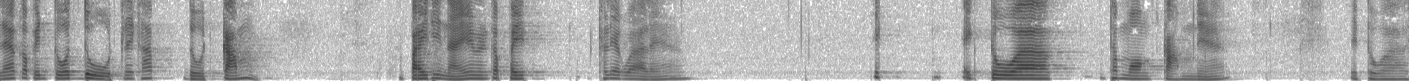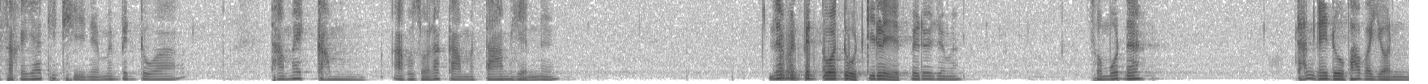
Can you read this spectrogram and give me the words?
แล้วก็เป็นตัวดูดเลยครับ ดูดกรรมไปที่ไหนมันก็ไปเขาเรียกว่าอะไรนะไอ้ตัวถ้ามองกรรมเนี่ยไอ้ตัวสักยะทิฏฐิเนี่ยมันเป็นตัวทำให้กรรมอกุศลกรรมมันตามเห็นเนี่ย แล้วมันเป็นตัวดูดกิเลสไปด้วยใช่ไหมสมมุตินะท่านเคยดูภาพยนตร์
